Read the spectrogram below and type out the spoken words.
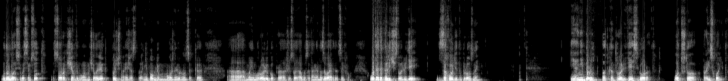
удалось 840 чем-то, по-моему, человек, точно я сейчас не помню, можно вернуться к моему ролику про 6 августа, там я называю эту цифру. Вот это количество людей заходит в Грозный, и они берут под контроль весь город. Вот что происходит.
